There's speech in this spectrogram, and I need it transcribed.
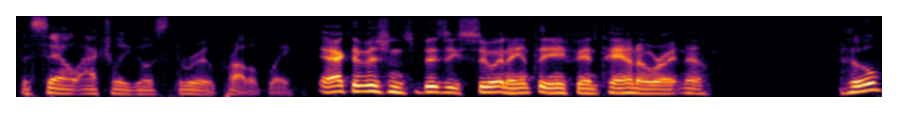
the sale actually goes through, probably. Activision's busy suing Anthony Fantano right now. Who?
